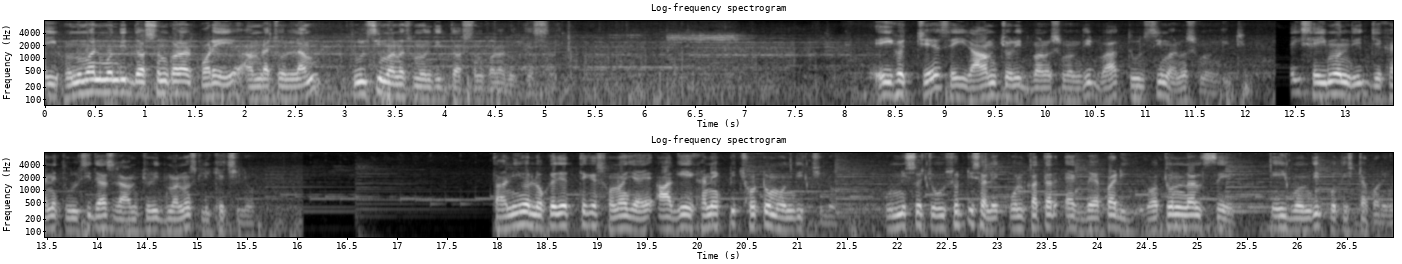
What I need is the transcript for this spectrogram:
এই হনুমান মন্দির দর্শন করার পরে আমরা চললাম তুলসী মানস মন্দির দর্শন করার উদ্দেশ্যে। এই হচ্ছে সেই রামচরিত মানস মন্দির বা তুলসী মানস মন্দির। এই সেই মন্দির যেখানে তুলসীদাস রামচরিত মানুষ লিখেছিল। স্থানীয় লোকেদের থেকে শোনা যায়, আগে এখানে একটি ছোট মন্দির ছিল। উনিশশো চৌষট্টি সালে কলকাতার এক ব্যাপারী রতনলাল সেন এই মন্দির প্রতিষ্ঠা করেন।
